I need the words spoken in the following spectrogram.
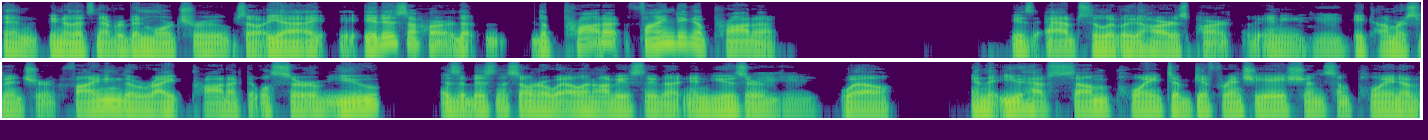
And, you know, that's never been more true. So yeah, I, it is a hard, the, the product, finding a product is absolutely the hardest part of any mm-hmm. e-commerce venture. Finding the right product that will serve you as a business owner well, and obviously the end user mm-hmm. well, and that you have some point of differentiation, some point of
